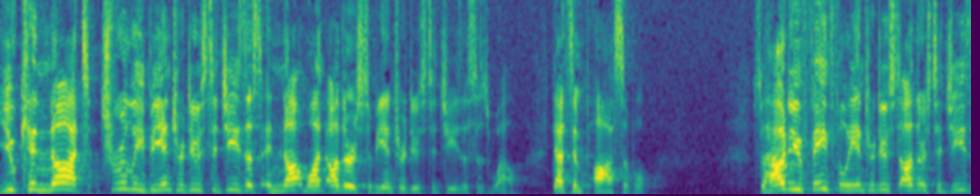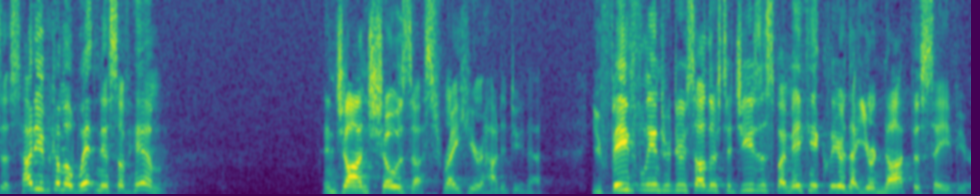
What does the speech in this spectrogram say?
You cannot truly be introduced to Jesus and not want others to be introduced to Jesus as well. That's impossible. So, how do you faithfully introduce others to Jesus? How do you become a witness of him? And John shows us right here how to do that. You faithfully introduce others to Jesus by making it clear that you're not the Savior.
